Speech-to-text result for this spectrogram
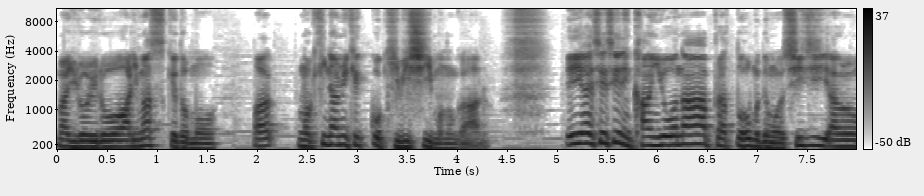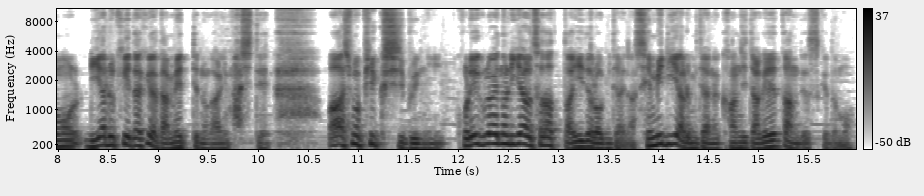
まあいろいろありますけども、まあ、軒並み結構厳しいものがある。AI 生成に寛容なプラットフォームでも CG、あの、リアル系だけはダメっていうのがありまして、私もピクシブにこれぐらいのリアルさだったらいいだろうみたいな、セミリアルみたいな感じで上げてたんですけども、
